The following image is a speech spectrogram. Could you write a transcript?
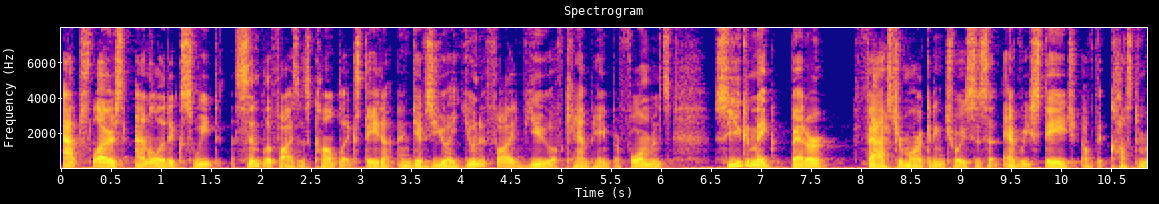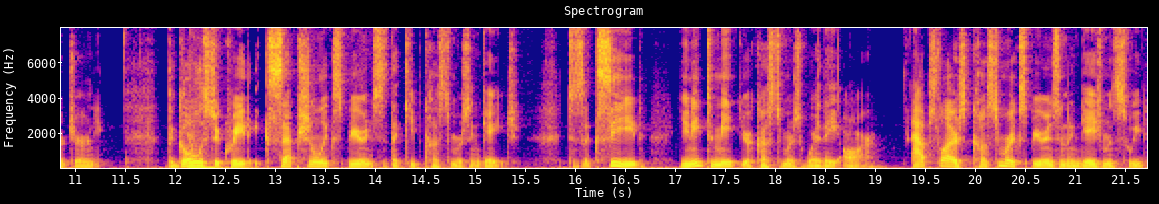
AppsFlyer's analytics suite simplifies complex data and gives you a unified view of campaign performance so you can make better, faster marketing choices at every stage of the customer journey. The goal is to create exceptional experiences that keep customers engaged. To succeed, you need to meet your customers where they are. AppsFlyer's customer experience and engagement suite,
